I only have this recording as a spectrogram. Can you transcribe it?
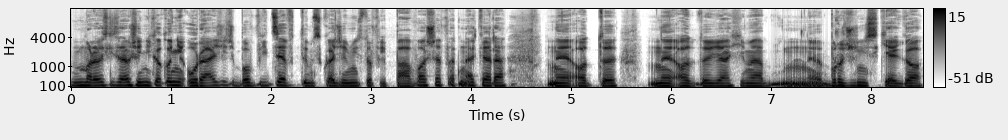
Morawiecki starał się nikogo nie urazić, bo widzę w tym składzie ministrów i Pawła Szefernakera od, od Joachima Brudzińskiego,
